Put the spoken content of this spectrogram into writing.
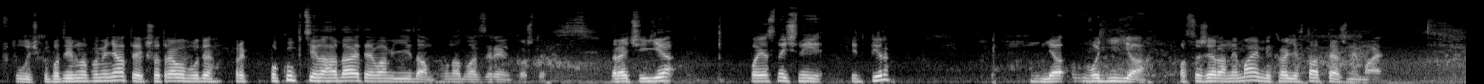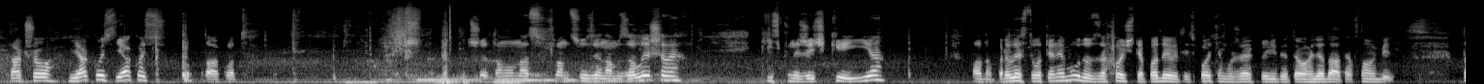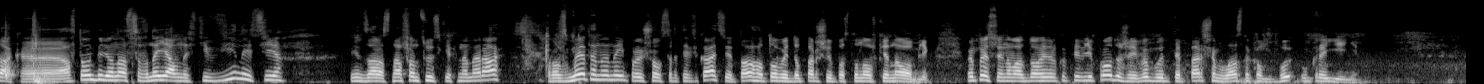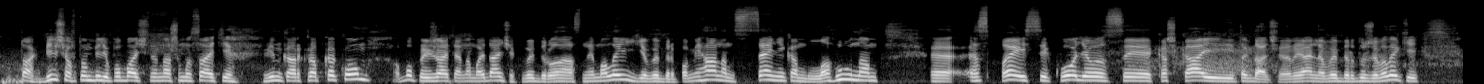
Втулочку потрібно поміняти. Якщо треба буде при покупці, нагадайте, я вам її дам. Вона 20 гривень коштує. До речі, є поясничний підпір для водія. Пасажира немає, мікроліфта теж немає. Так що якось, якось так от. Що там у нас французи нам залишили? Якісь книжечки є. Ладно, перелистувати не буду. Захочете подивитись, потім вже як приїдете оглядати автомобіль. Так, е, автомобіль у нас в наявності в Вінниці. Він зараз на французьких номерах, розмитнений, пройшов сертифікацію та готовий до першої постановки на облік. Виписую на вас договір купівлі-продажу, і ви будете першим власником в Україні. Так, більше автомобілів побачите на нашому сайті wincar.com або приїжджайте на майданчик. Вибір у нас немалий. Є вибір по міганам, сценікам, лагунам, еспейси, коліоси, кашкаї і так далі. Реально вибір дуже великий.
